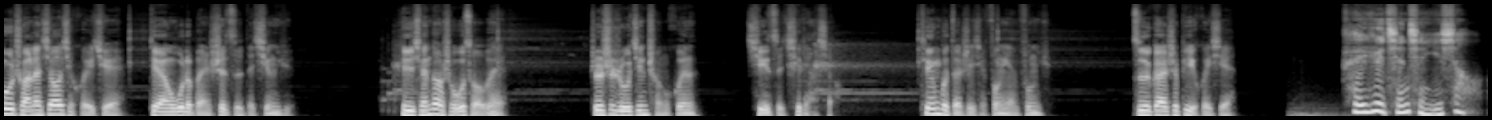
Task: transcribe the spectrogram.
误传了消息回去，玷污了本世子的清誉。以前倒是无所谓，只是如今成婚，妻子气量小。听不得这些风言风语，自该是避讳些。裴玉浅浅一笑，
